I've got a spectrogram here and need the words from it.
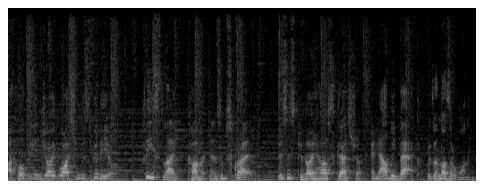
I hope you enjoyed watching this video. Please like, comment, and subscribe. This is Pinoy House Gastro, and I'll be back with another one.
